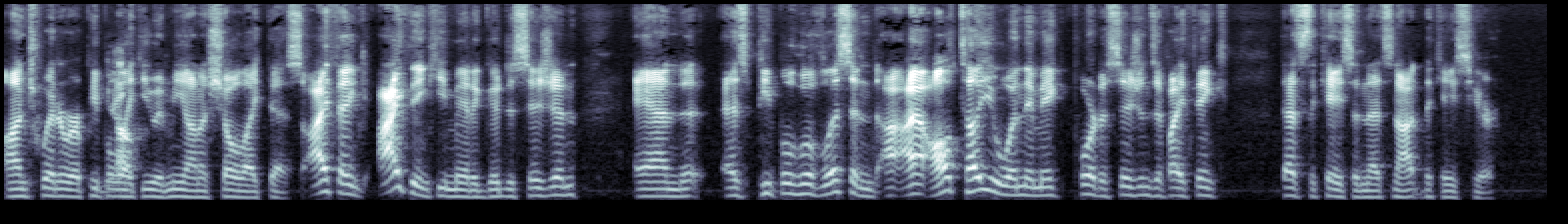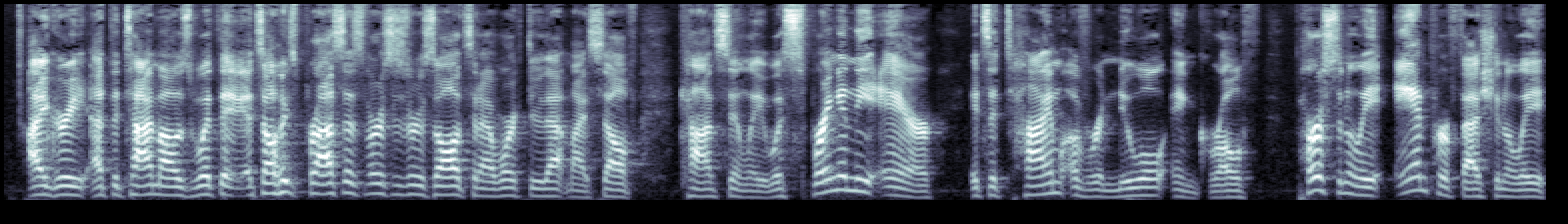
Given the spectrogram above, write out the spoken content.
on Twitter or people yeah. like you and me on a show like this. I think I think he made a good decision. And as people who have listened, I, I'll tell you when they make poor decisions if I think that's the case, and that's not the case here. I agree. At the time I was with it, it's always process versus results, and I work through that myself constantly. With spring in the air, it's a time of renewal and growth, personally and professionally.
